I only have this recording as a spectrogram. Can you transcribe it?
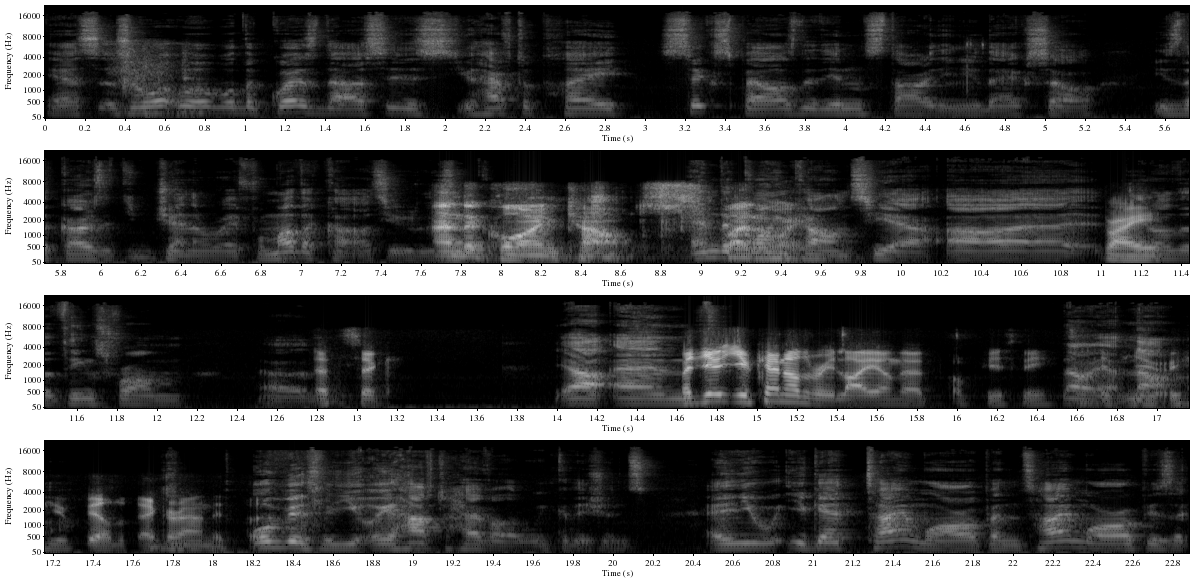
Yeah, so, so what, what, what the quest does is you have to play six spells that didn't start in your deck, so it's the cards that you generate from other cards usually. And the coin counts. and the by coin the way. counts, yeah. Uh, Right. You know, the things from. Uh, That's sick. yeah, and But you, you cannot rely on that, obviously. No, yeah, if, no. You, if you build a deck around it. but- obviously you, you have to have other win conditions. And you you get Time Warp, and Time Warp is a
